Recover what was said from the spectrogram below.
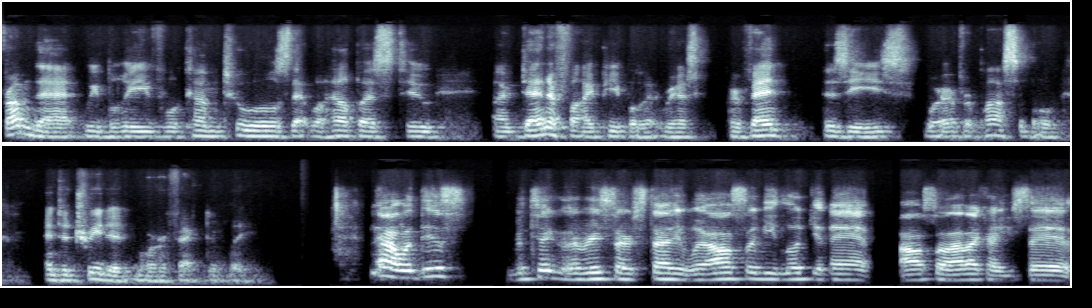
from that, we believe will come tools that will help us to identify people at risk, prevent disease wherever possible, and to treat it more effectively. Now, with this particular research study, we'll also be looking at also, I like how you said,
